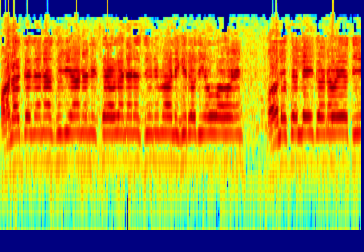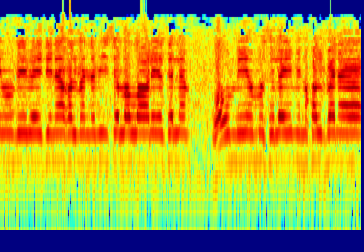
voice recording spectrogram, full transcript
قال دثنا سفيان إسحاق عن أنس بن مالك رضي الله عنه قال صليت أنا ويتيم في بيتنا خلف النبي صلى الله عليه وسلم وأمي أم سليم خلفنا.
